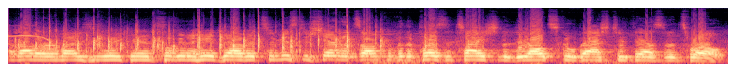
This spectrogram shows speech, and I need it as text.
Another amazing weekend. So I'm going to hand you over to Mr. Shannon Zunker for the presentation of the Old School Bash 2012.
